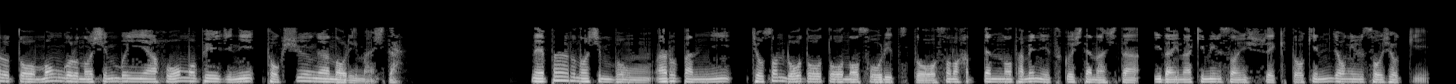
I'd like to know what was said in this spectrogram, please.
ールとモンゴルの新聞やホームページに特集が載りました。ネパールの新聞、アルパンに、朝鮮労働党の創立とその発展のために尽くして成した偉大なキミルソン主席と金正日総書記、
